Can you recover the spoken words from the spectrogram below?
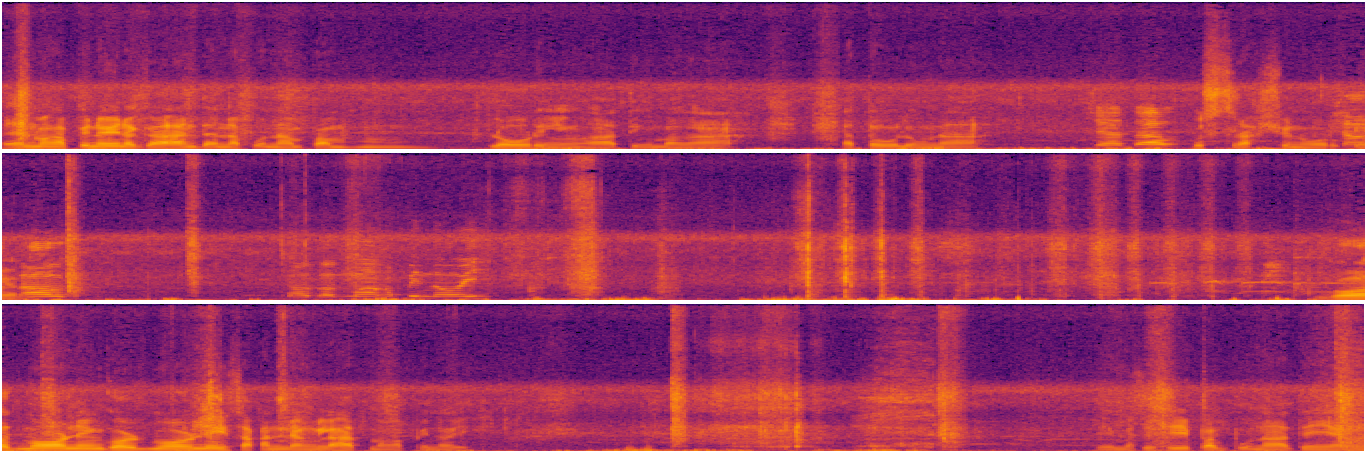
Ayan mga Pinoy, naghahanda na po ng pam-flooring yung ating mga katulong na Shout out. construction worker. Shout out. Shout out mga kapinoy. Good morning, good morning sa kanilang lahat mga Pinoy. Eh, masisipag po natin yung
